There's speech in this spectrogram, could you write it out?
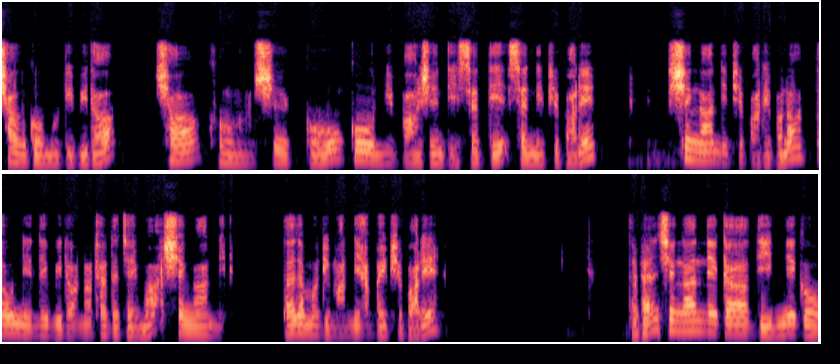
6ကိုမူတည်ပြီးတော့6ခွန်8ကိုကိုနှစ်ပေါင်းရှင်းဒီ7 7နှစ်ဖြစ်ပါတယ်ရှင်း9နှစ်ဖြစ်ပါတယ်ပေါ့နော်3နှစ်လေးပြီးတော့နောက်ထပ်တစ်ချိန်မှာရှင်း9နှစ်ဒါကြောင့်မို့ဒီမှာနှစ်အပိတ်ဖြစ်ပါတယ် တပန်းရှင်ကနှစ်ကဒီနှစ်ကို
